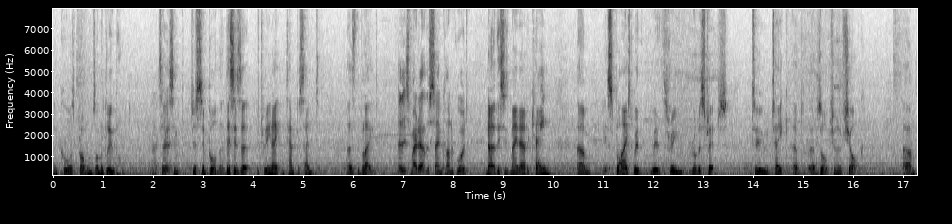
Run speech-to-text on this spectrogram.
and cause problems on the glue bond. So it's imp- just important that this is at between 8 and 10% as the blade. And it's made out of the same kind of wood. No, this is made out of cane. Um, it's spliced with, with three rubber strips to take ab- absorption of shock. Um,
